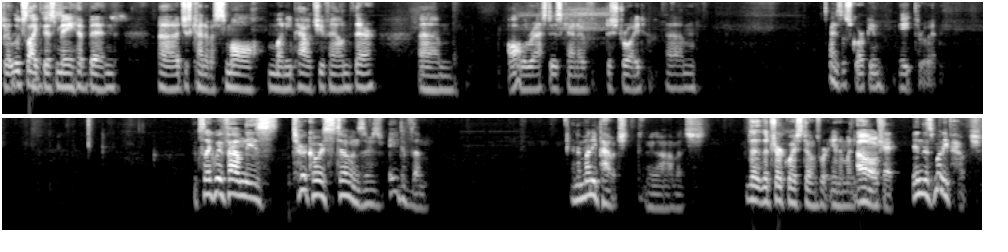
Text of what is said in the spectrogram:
So it looks like this may have been uh, just kind of a small money pouch you found there. Um, all the rest is kind of destroyed um, as the scorpion ate through it. Looks like we found these turquoise stones. There's eight of them. And a money pouch. Do you know how much The the turquoise stones were in a money. Oh, pouch. okay. In this money pouch.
